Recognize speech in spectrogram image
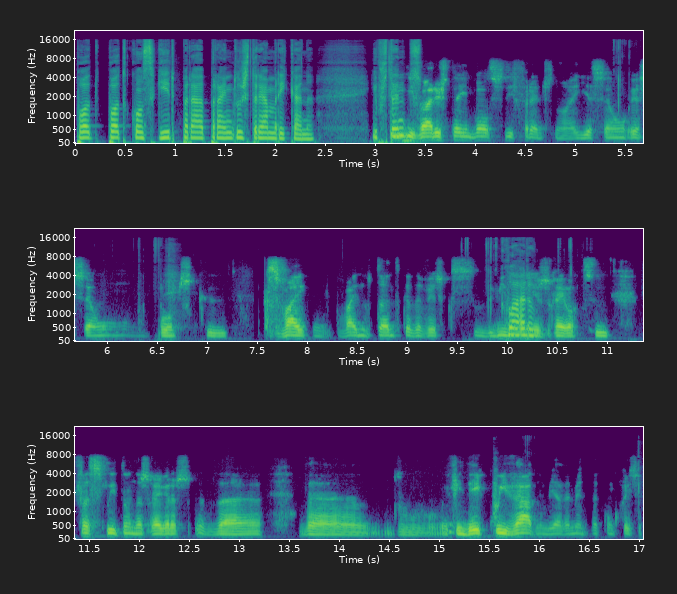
pode, pode conseguir para, para a indústria americana. E, portanto... e vários têm bolsos diferentes, não é? E esse é um, esse é um ponto que, que se vai, vai notando cada vez que se diminuem claro. as regras, que se facilitam nas regras da, da, do, enfim, da equidade, nomeadamente na concorrência.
